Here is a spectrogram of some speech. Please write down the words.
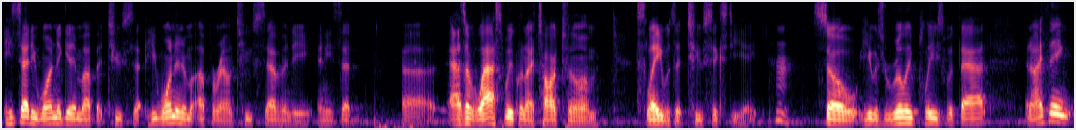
he said he wanted to get him up at two. He wanted him up around 270, and he said uh, as of last week when I talked to him, Slade was at 268. So he was really pleased with that, and I think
